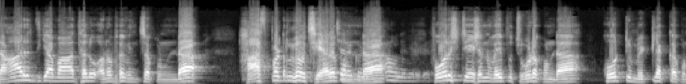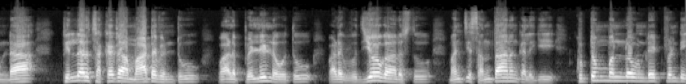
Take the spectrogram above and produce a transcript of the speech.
దారిద్ర్య బాధలు అనుభవించకుండా హాస్పిటల్లో చేరకుండా పోలీస్ స్టేషన్ వైపు చూడకుండా కోర్టు మెట్లెక్కకుండా పిల్లలు చక్కగా మాట వింటూ వాళ్ళ పెళ్ళిళ్ళు అవుతూ వాళ్ళకి ఉద్యోగాలు వస్తూ మంచి సంతానం కలిగి కుటుంబంలో ఉండేటువంటి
